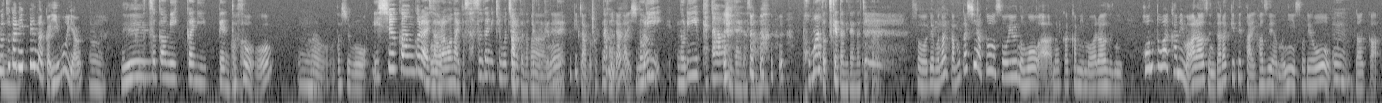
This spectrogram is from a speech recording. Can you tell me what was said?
え2日に一遍なんかいいもんやん。うん、え。ー、2日3日に一遍とか。あそう、ううんん、私も。1週間ぐらいさ、うん。洗わないとさすがに気持ち悪くなってくるけどああね。ふきちゃんとかなんか髪長いしな。のりのりペターみたいなさ ポマードつけたみたいになっちゃうから。そうでもなんか昔やとそういうのもあなんか髪も洗わずに本当は髪も洗わずにだらけてたいはずやのにそれをうん。なんか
